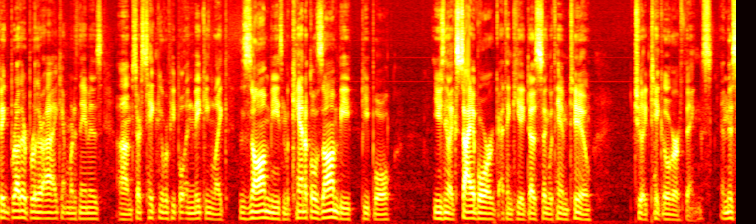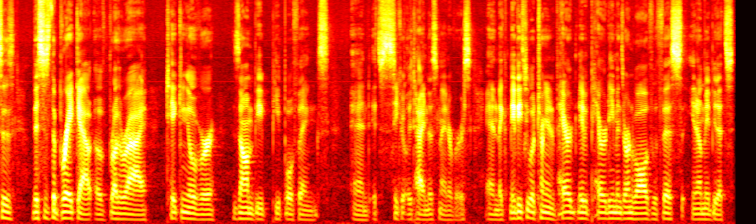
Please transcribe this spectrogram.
big brother, brother I, I can't remember his name is, um, starts taking over people and making like zombies, mechanical zombie people, using like cyborg. I think he does something with him too, to like take over things. And this is this is the breakout of Brother Eye taking over zombie people things. And it's secretly tied into the Snyderverse. And like maybe people are turning into par maybe parademons are involved with this. You know, maybe that's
